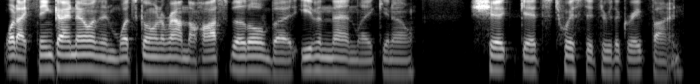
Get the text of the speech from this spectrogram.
what I think I know and then what's going around the hospital, but even then, like, you know, shit gets twisted through the grapevine.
